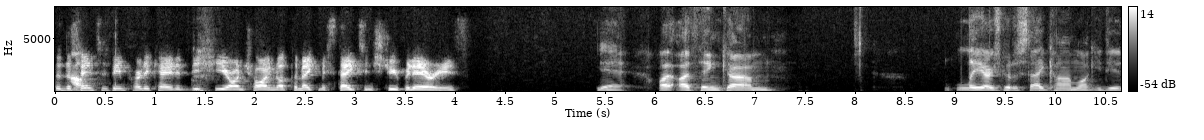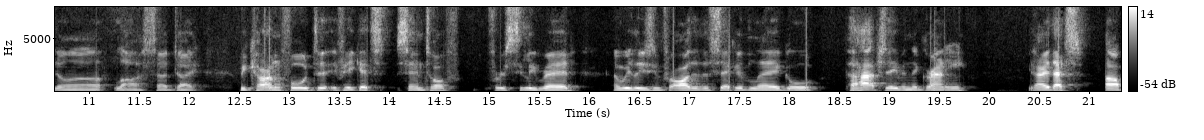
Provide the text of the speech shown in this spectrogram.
the defense has been predicated this year on trying not to make mistakes in stupid areas. Yeah, I, I think um, Leo's got to stay calm like he did uh, last Saturday. We can't afford to if he gets sent off for a silly red and we lose him for either the second leg or perhaps even the granny. You know that's a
